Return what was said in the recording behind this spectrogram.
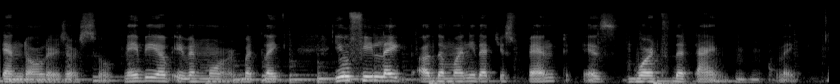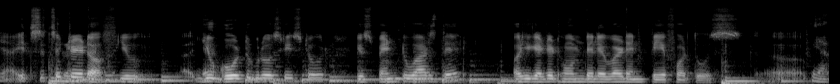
ten dollars or so maybe even more. But like you'll feel like uh, the money that you spent is worth the time. Mm-hmm. like yeah it's it's a trade-off. You uh, you yeah. go to grocery store you spend two hours there or you get it home delivered and pay for those uh, yeah.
